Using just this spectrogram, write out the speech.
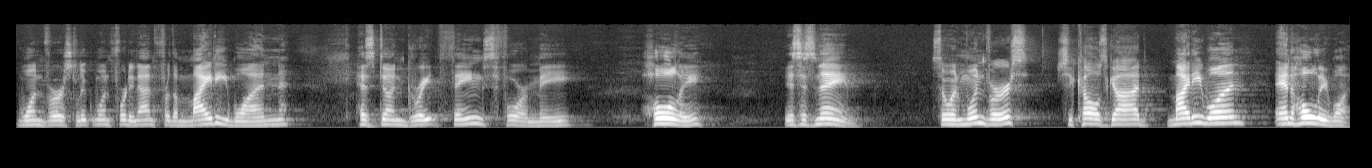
one verse, Luke 149 For the mighty one has done great things for me. Holy is his name. So in one verse, she calls God mighty one and holy one.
